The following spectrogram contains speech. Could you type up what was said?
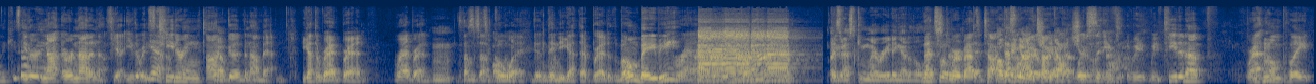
Like he's Either alright. not or not enough. Yeah, either way. It's Yeah. teetering on Yep. good but not bad. You got the Rad Brad. Rad bread. Mm. Thumbs It's up a all cool the one. way. Good. and then you got that bread of the bone, baby. Rad. Are you asking my rating out of the That's list? what or- we're about to talk. Okay, That's what we're gotcha, talking about. gotcha, We're, si- we we we've teed it up. We're at mm-hmm. home plate.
